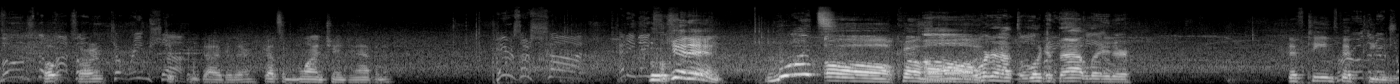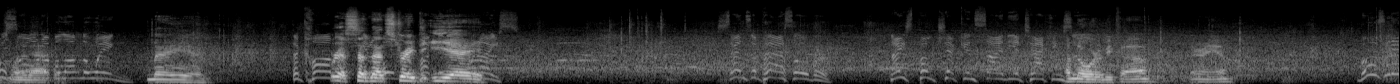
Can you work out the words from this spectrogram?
Moves the Oh, puck sorry. over to Rymsha. Good guy over there. Got some line changing happening. Here's a shot. And he makes a Get in! what? Oh, come Oh, on. we're gonna have to look at that later. 15 through the 15 is when it happened. along the wing. Man, The We're gonna send that straight to puck in the EA. Sends a pass over. Nice poke check inside the attacking zone. I'm nowhere to be found. There I am. Moves it in.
